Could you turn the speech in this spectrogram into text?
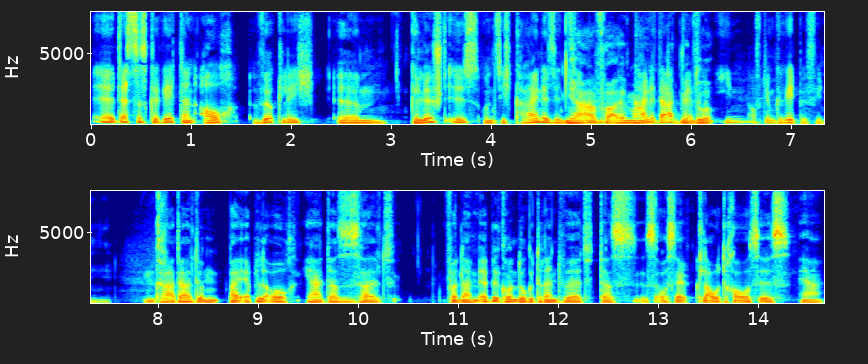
äh, dass das Gerät dann auch wirklich ähm, gelöscht ist und sich keine, sind ja, vor allem keine halt, Daten mehr von Ihnen auf dem Gerät befinden. Gerade halt bei Apple auch, ja, dass es halt von deinem Apple-Konto getrennt wird, dass es aus der Cloud raus ist, ja,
